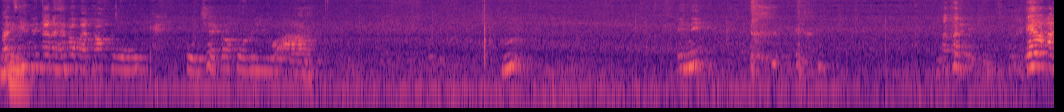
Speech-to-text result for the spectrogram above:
But mm. you're gonna have a batla who who check who you are. Hmm? Any? Okay. Yeah,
